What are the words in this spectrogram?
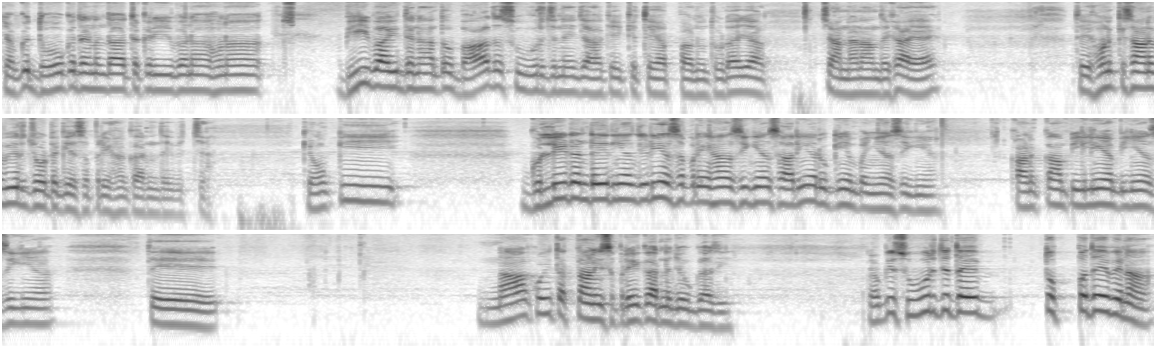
ਕਿਉਂਕਿ ਦੋ ਕੁ ਦਿਨ ਦਾ ਤਕਰੀਬਨ ਹੁਣ 20 22 ਦਿਨਾਂ ਤੋਂ ਬਾਅਦ ਸੂਰਜ ਨੇ ਜਾ ਕੇ ਕਿਤੇ ਆਪਾਂ ਨੂੰ ਥੋੜਾ ਜਿਹਾ ਚਾਨਣਾ ਦਿਖਾਇਆ ਹੈ। ਤੇ ਹੁਣ ਕਿਸਾਨ ਵੀਰ ਜੁਟ ਗਏ ਸਪਰੇਹਾਂ ਕਰਨ ਦੇ ਵਿੱਚ। ਕਿਉਂਕਿ ਗੁੱਲੀ ਡੰਡੇ ਦੀਆਂ ਜਿਹੜੀਆਂ ਸਪਰੇਹਾਂ ਸੀਗੀਆਂ, ਸਾਰੀਆਂ ਰੁਕੀਆਂ ਪਈਆਂ ਸੀਗੀਆਂ। ਕਣਕਾਂ ਪੀਲੀਆਂ ਪਈਆਂ ਸੀਗੀਆਂ ਤੇ ਨਾ ਕੋਈ ਤੱਤਾਂ ਵਾਲੀ ਸਪਰੇਅ ਕਰਨ ਜੋਗਾ ਸੀ। ਕਿਉਂਕਿ ਸੂਰਜ ਤੇ ਧੁੱਪ ਦੇ ਬਿਨਾ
